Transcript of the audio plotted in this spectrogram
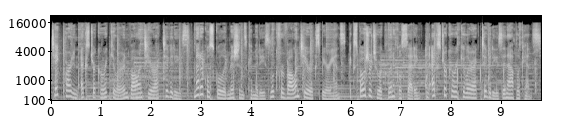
Take part in extracurricular and volunteer activities. Medical school admissions committees look for volunteer experience, exposure to a clinical setting, and extracurricular activities in applicants.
